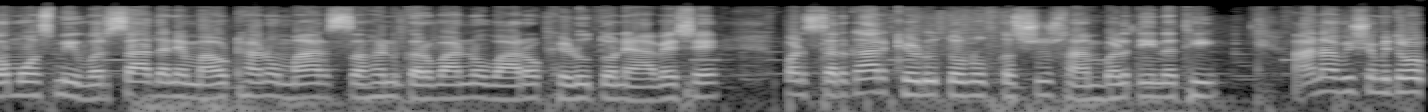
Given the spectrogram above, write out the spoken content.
કમોસમી વરસાદ અને માવઠાનો માર સહન કરવાનો વારો ખેડૂતોને આવે છે, પણ સરકાર ખેડૂતોનું કશું સાંભળતી નથી. આના વિશે મિત્રો,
